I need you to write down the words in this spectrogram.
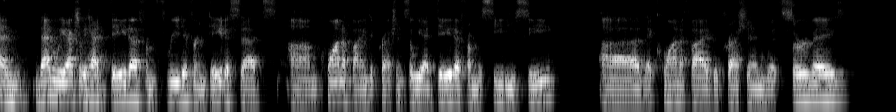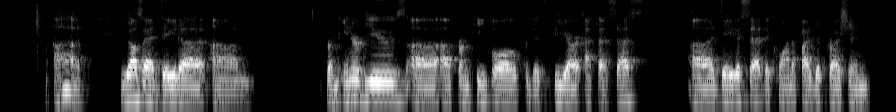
And then we actually had data from three different data sets um, quantifying depression. So we had data from the CDC uh, that quantified depression with surveys. Uh, we also had data um, from interviews uh, uh from people for this BRFSS uh, data set that quantified depression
